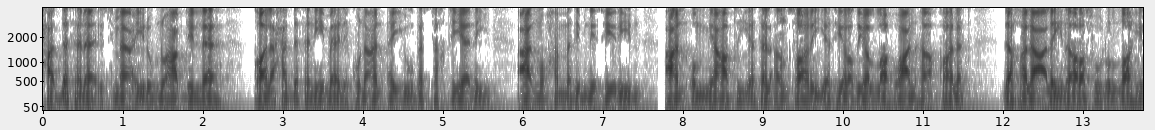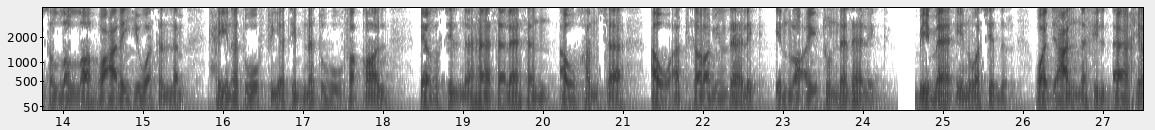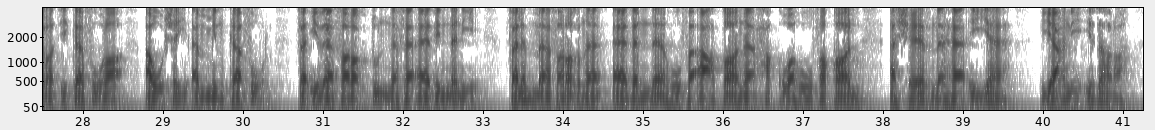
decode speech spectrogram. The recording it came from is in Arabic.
حدثنا إسماعيل بن عبد الله قال حدثني مالك عن أيوب السختياني عن محمد بن سيرين عن أم عطية الأنصارية رضي الله عنها قالت دخل علينا رسول الله صلى الله عليه وسلم حين توفيت ابنته فقال اغسلنها ثلاثا أو خمسا أو أكثر من ذلك إن رأيتن ذلك بماء وسدر واجعلن في الآخرة كافورا أو شيئا من كافور فإذا فرغتن فآذنني. فلما فرغنا آذناه فأعطانا حقوه فقال أشعرنها إياه يعني إزاره.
